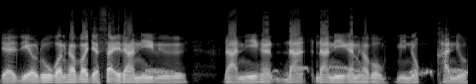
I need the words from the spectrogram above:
เดี๋ยวเดี๋ยวดูก่อนครับว่าจะใส่ด้านนี้หรือด้านนี้ครับด้านด้านนี้กันครับผมมีนกคันอยู่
